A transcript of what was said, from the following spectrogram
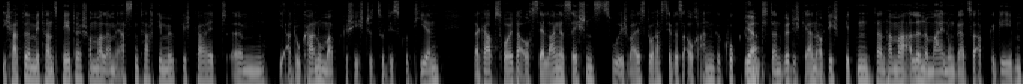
ich hatte mit Hans-Peter schon mal am ersten Tag die Möglichkeit, ähm, die Aducanumab-Geschichte zu diskutieren. Da gab es heute auch sehr lange Sessions zu. Ich weiß, du hast dir das auch angeguckt ja. und dann würde ich gerne auch dich bitten, dann haben wir alle eine Meinung dazu abgegeben.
